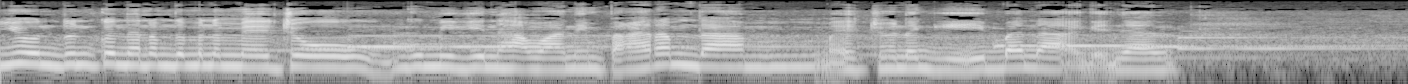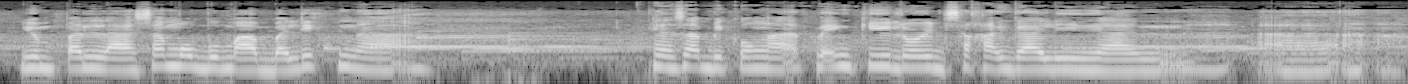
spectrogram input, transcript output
yun, dun ko naramdaman na medyo gumiginhawa na yung pakiramdam, medyo nag-iiba na, ganyan. Yung panlasa mo bumabalik na. Kaya sabi ko nga, thank you Lord sa kagalingan. Ah,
